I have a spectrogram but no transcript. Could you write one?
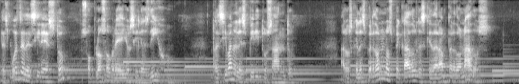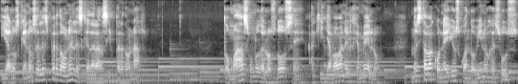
Después de decir esto, sopló sobre ellos y les dijo, Reciban el Espíritu Santo. A los que les perdonen los pecados les quedarán perdonados, y a los que no se les perdonen les quedarán sin perdonar. Tomás, uno de los doce, a quien llamaban el gemelo, no estaba con ellos cuando vino Jesús,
